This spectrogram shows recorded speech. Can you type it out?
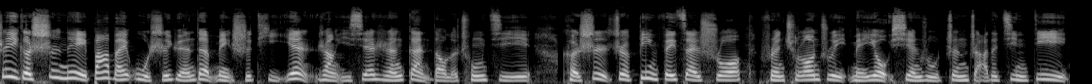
这个室内八百五十元的美食体验，让一些人感到了冲击。可是，这并非在说 French Laundry 没有陷入挣扎的境地。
